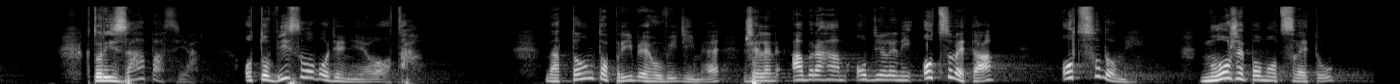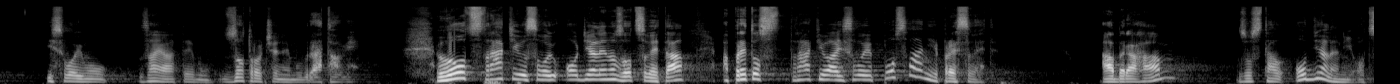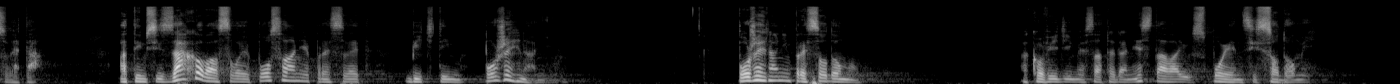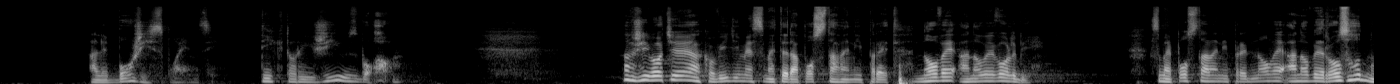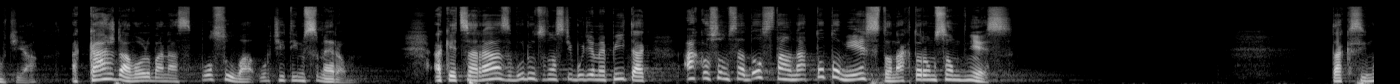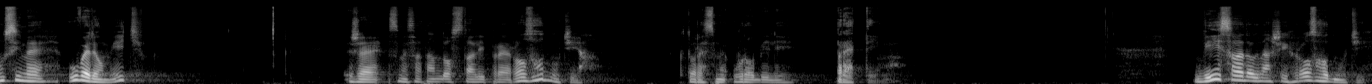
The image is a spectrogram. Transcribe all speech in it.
ktorí zápasia o to vyslobodenie Lota. Na tomto príbehu vidíme, že len Abraham oddelený od sveta, od Sodomy, môže pomôcť svetu i svojmu zajatému, zotročenému bratovi. Lot strátil svoju oddelenosť od sveta a preto strátil aj svoje poslanie pre svet. Abraham zostal oddelený od sveta a tým si zachoval svoje poslanie pre svet byť tým požehnaním požehnaním pre Sodomu. Ako vidíme, sa teda nestávajú spojenci Sodomy, ale Boží spojenci, tí, ktorí žijú s Bohom. A v živote, ako vidíme, sme teda postavení pred nové a nové voľby. Sme postavení pred nové a nové rozhodnutia a každá voľba nás posúva určitým smerom. A keď sa raz v budúcnosti budeme pýtať, ako som sa dostal na toto miesto, na ktorom som dnes, tak si musíme uvedomiť, že sme sa tam dostali pre rozhodnutia, ktoré sme urobili predtým. Výsledok našich rozhodnutí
